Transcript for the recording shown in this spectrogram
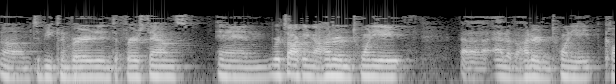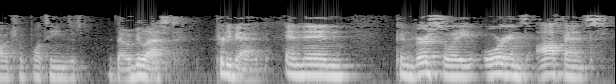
um, to be converted into first downs, and we're talking 128 uh, out of 128 college football teams. It's That would be last. pretty bad. And then conversely, Oregon's offense,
